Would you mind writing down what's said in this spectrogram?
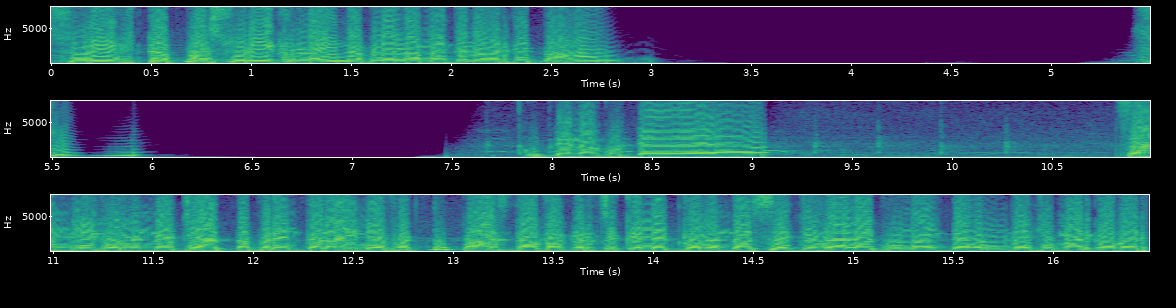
सुरेख टप्पा सुरेख लाईन आपल्याला मैदानावरती पहा. कुठे ना कुठे चांगली गोलंदाजी आतापर्यंत राहिली आहे. फक्त पाच धाबा खर्च केल्यात गोलंदाज सज्ज झालाय. पुन्हा एकदा गोलंदाजी मार्गावर.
